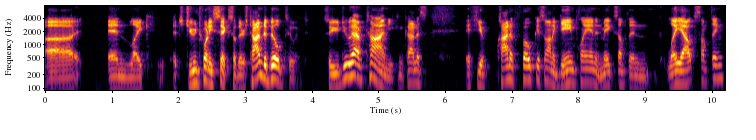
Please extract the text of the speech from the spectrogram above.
Uh, and like it's June 26th, so there's time to build to it. So you do have time. You can kind of, if you kind of focus on a game plan and make something, lay out something,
